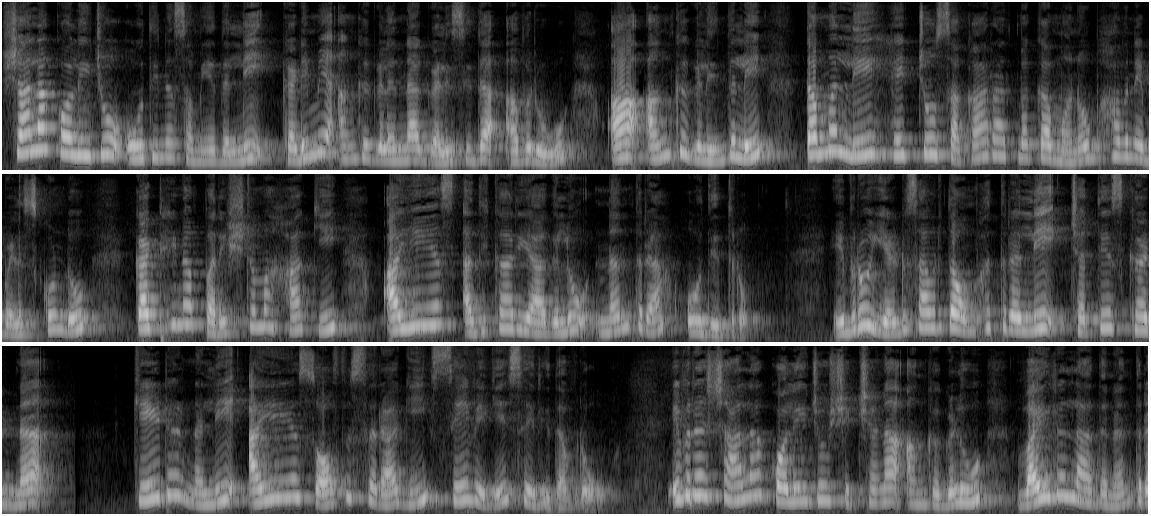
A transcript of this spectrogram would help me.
ಶಾಲಾ ಕಾಲೇಜು ಓದಿನ ಸಮಯದಲ್ಲಿ ಕಡಿಮೆ ಅಂಕಗಳನ್ನು ಗಳಿಸಿದ ಅವರು ಆ ಅಂಕಗಳಿಂದಲೇ ತಮ್ಮಲ್ಲಿ ಹೆಚ್ಚು ಸಕಾರಾತ್ಮಕ ಮನೋಭಾವನೆ ಬೆಳೆಸಿಕೊಂಡು ಕಠಿಣ ಪರಿಶ್ರಮ ಹಾಕಿ ಐಎಎಸ್ ಅಧಿಕಾರಿಯಾಗಲು ನಂತರ ಓದಿದ್ರು. ಇವರು ಎರಡು ಸಾವಿರದ ಒಂಬತ್ತರಲ್ಲಿ ಛತ್ತೀಸ್ಗಢನ ಕೇಡರ್ನಲ್ಲಿ ಐಎಎಸ್ ಆಫೀಸರ್ ಆಗಿ ಸೇವೆಗೆ ಸೇರಿದವರು. ಇವರ ಶಾಲಾ, ಕಾಲೇಜು, ಶಿಕ್ಷಣ ಅಂಕಗಳು ವೈರಲ್ ಆದ ನಂತರ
